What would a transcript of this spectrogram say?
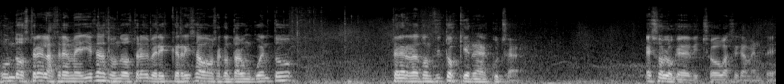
un, dos, tres, las tres mellizas, un, dos, tres, veréis qué risa, vamos a contar un cuento. Tres ratoncitos quieren escuchar. Eso es lo que he dicho, básicamente.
